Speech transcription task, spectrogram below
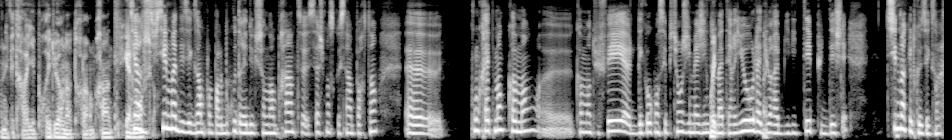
On avait travaillé pour réduire notre empreinte également. Tiens, sur... moi des exemples. On parle beaucoup de réduction d'empreinte. Ça, je pense que c'est important. Euh, concrètement, comment, euh, comment tu fais l'éco-conception, j'imagine, de matériaux, la durabilité, puis de déchets Cite-moi quelques exemples.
